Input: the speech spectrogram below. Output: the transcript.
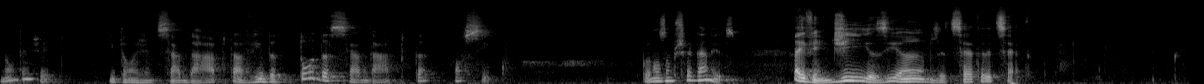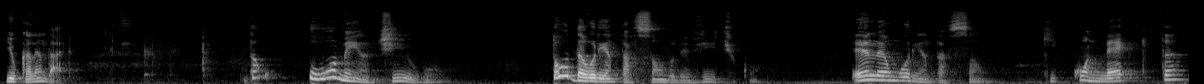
Não tem jeito. Então a gente se adapta, a vida toda se adapta ao ciclo. Depois nós vamos chegar nisso. Aí vem dias e anos, etc, etc. E o calendário. Então, o homem antigo, toda a orientação do Levítico ela é uma orientação que conecta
